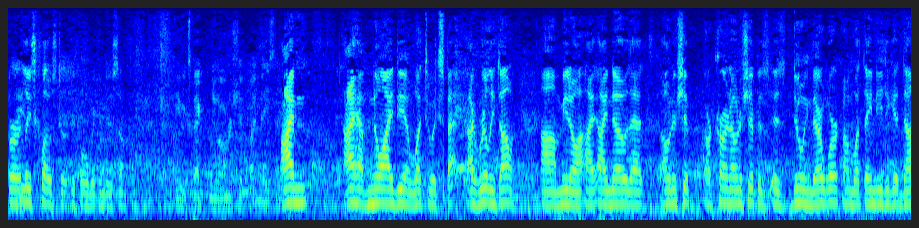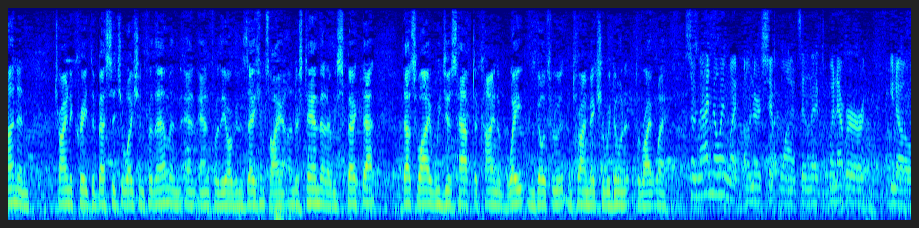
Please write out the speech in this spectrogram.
or at least close to it before we can do something. Do you expect new ownership by May 2nd? I'm, I have no idea what to expect. I really don't. Um, you know, I, I know that ownership, our current ownership, is, is doing their work on what they need to get done, and trying to create the best situation for them and, and, and for the organization. So I understand that. I respect that. That's why we just have to kind of wait and go through it and try and make sure we're doing it the right way. So not knowing what ownership wants and that whenever, you know,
